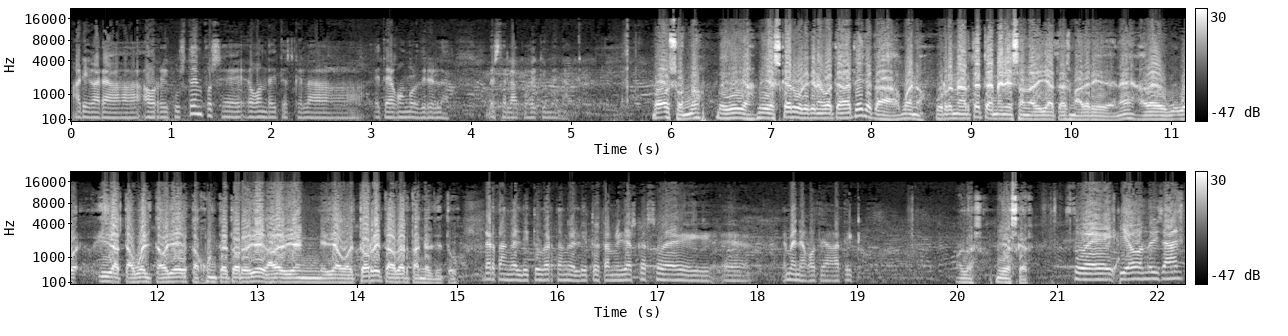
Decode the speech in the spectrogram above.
ari gara aurre ikusten, pues, e, egon daitezkela eta egongo direla bestelako ekimenak. Ba, oso, no? Begoia, mi esker gurekin egoteagatik eta, bueno, urren arte eta hemen esan da dira ez Madriden, eh? A ber, ida eta vuelta oie eta junta etorri oie, gabe bien gehiago etorri eta bertan gelditu. Bertan gelditu, bertan gelditu, eta mila esker zuei eh, hemen egoteagatik. Hola, mi esker. Zuei, jo, ondo izan.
